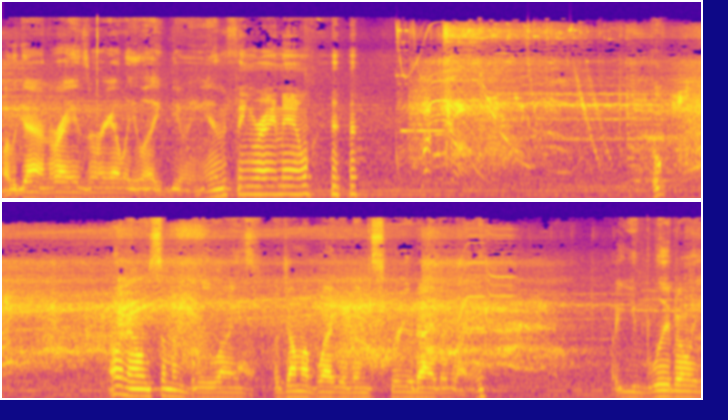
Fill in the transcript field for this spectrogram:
Well the right isn't really like doing anything right now. Oh no, he summoned blue eyes. Ojama Black would have been screwed either way. But you literally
